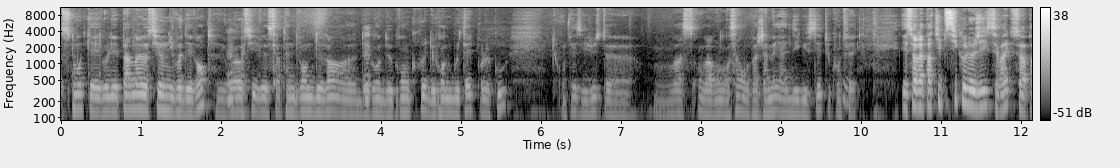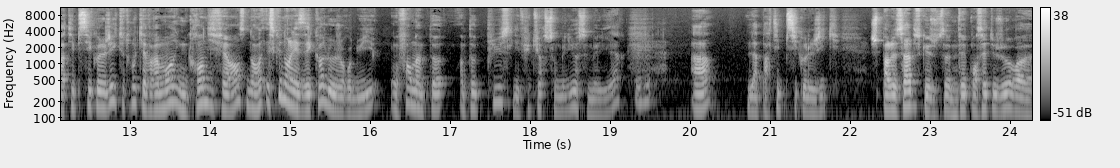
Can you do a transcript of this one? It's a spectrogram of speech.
ce monde qui a évolué pas mal aussi au niveau des ventes. On voit Mm. aussi certaines ventes de vin, euh, de, Mm. grands- de grands crus, de grandes bouteilles pour le coup. Tout compte fait, c'est juste, euh, on, va, on va vendre ça, on va jamais la déguster, tout compte fait. Et sur la partie psychologique, c'est vrai que sur la partie psychologique, tu trouves qu'il y a vraiment une grande différence. Est-ce que dans les écoles aujourd'hui, on forme un peu, un peu plus les futurs sommeliers ou sommelières Mhm. à la partie psychologique? Je parle de ça parce que ça me fait penser toujours euh,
